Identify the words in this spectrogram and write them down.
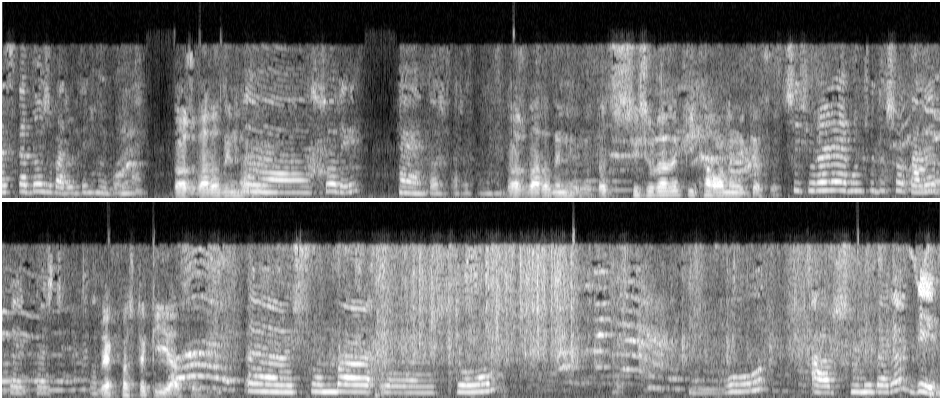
আজকে দশ বারো দিন হইব না। দশ বারো দিন হবে সরি হ্যাঁ দশ বারো দিন হইব। দশ বারো দিন হবে তো শিশুরা যে কি খাওয়ানো হইতেছে? শিশুরা এখন শুধু সকালে ব্রেকফাস্ট ব্রেকফাস্টে কি আছে? সোমবার সোম বুধ আর শনিবারে ডিম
